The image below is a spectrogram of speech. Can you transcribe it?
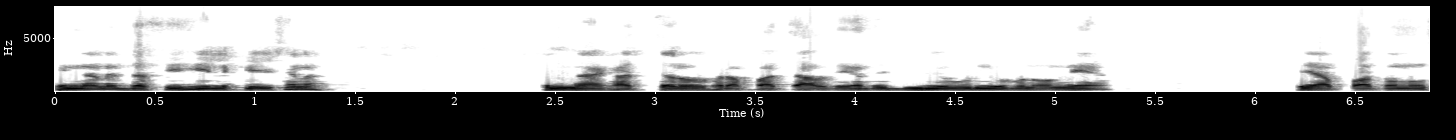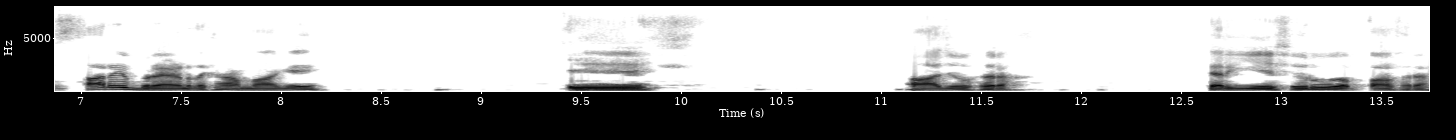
ਇਹਨਾਂ ਨੇ ਦੱਸੀ ਸੀ ਲੋਕੇਸ਼ਨ ਤੇ ਮੈਂ ਕਿਹਾ ਚਲੋ ਫਿਰ ਆਪਾਂ ਚੱਲਦੇ ਆਂ ਤੇ ਵੀਡੀਓ ਵੀਡੀਓ ਬਣਾਉਂਦੇ ਆ ਤੇ ਆਪਾਂ ਤੁਹਾਨੂੰ ਸਾਰੇ ਬ੍ਰਾਂਡ ਦਿਖਾਵਾਂਗੇ। ਤੇ ਆਜੋ ਫਿਰ, ਕਰੀਏ ਸ਼ੁਰੂ ਆਪਾਂ ਫਿਰ।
